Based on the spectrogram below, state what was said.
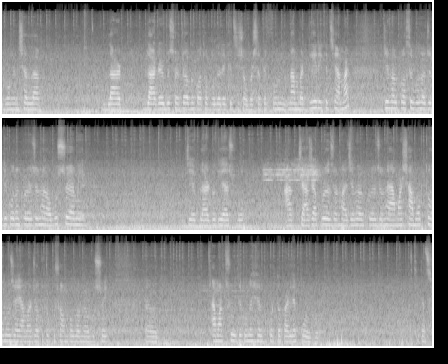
এবং ইনশাল্লাহ ব্লাড ব্লাডের বিষয়টাও আমি কথা বলে রেখেছি, সবার সাথে ফোন নাম্বার দিয়ে রেখেছি আমার। যেভাবে পসিবল হয়, যদি কোনো প্রয়োজন হয়, অবশ্যই আমি যে ব্লাডও দিয়ে আসব। আর যা যা প্রয়োজন হয়, যেভাবে প্রয়োজন হয়, আমার সামর্থ্য অনুযায়ী আমার যতটুকু সম্ভব আমি অবশ্যই আমার থ্রুতে কোনো হেল্প করতে পারলে করব। ঠিক আছে?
